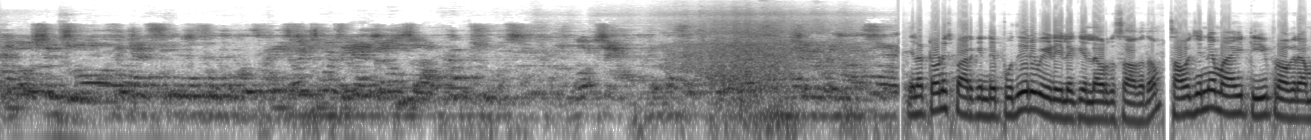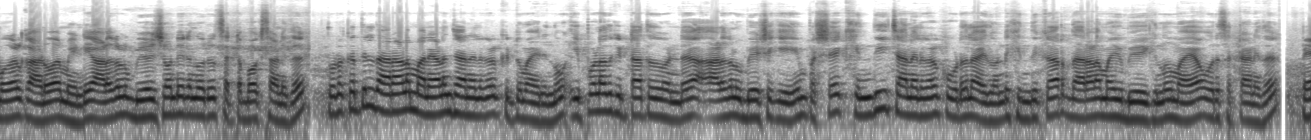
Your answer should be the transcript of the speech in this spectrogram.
Emotions law against. So towards the end, also. Electronics പാർക്കിന്റെ പുതിയൊരു വീഡിയോയിലേക്ക് എല്ലാവർക്കും സ്വാഗതം. സൗജന്യമായി ടി വി പ്രോഗ്രാമുകൾ കാണുവാൻ വേണ്ടി ആളുകൾ ഉപയോഗിച്ചുകൊണ്ടിരുന്ന ഒരു സെറ്റ് ബോക്സാണിത് തുടക്കത്തിൽ ധാരാളം മലയാളം ചാനലുകൾ കിട്ടുമായിരുന്നു. ഇപ്പോൾ അത് കിട്ടാത്തതുകൊണ്ട് ആളുകൾ ഉപേക്ഷിക്കുകയും പക്ഷേ ഹിന്ദി ചാനലുകൾ കൂടുതലായതുകൊണ്ട് ഹിന്ദിക്കാർ ധാരാളമായി ഉപയോഗിക്കുന്നതുമായ ഒരു സെറ്റാണിത് പേ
